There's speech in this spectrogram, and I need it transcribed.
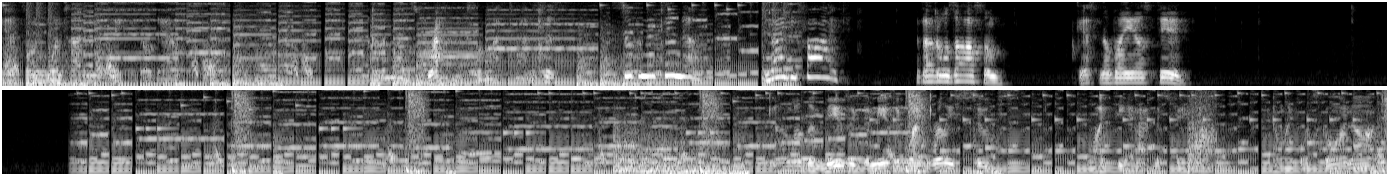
Yeah, it's only one time you can make it go down. At those graphics. Oh my god, this is Super Nintendo 95. I thought it was awesome. Guess nobody else did. I love the music. The music like really suits like the atmosphere and like what's going on.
